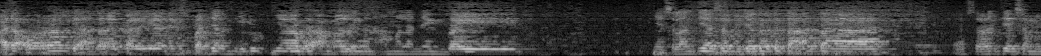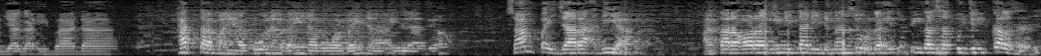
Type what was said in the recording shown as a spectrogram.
ada orang di antara kalian yang sepanjang hidupnya beramal dengan amalan yang baik. Yang selantiasa menjaga ketaatan, yang selantiasa menjaga ibadah. Hatta mayakuna bainahu wa bainaha illa Sampai jarak dia antara orang ini tadi dengan surga itu tinggal satu jengkal saja.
